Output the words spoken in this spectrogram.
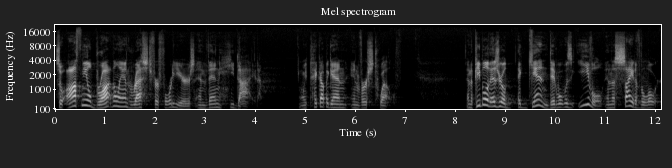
So Othniel brought the land rest for 40 years, and then he died. And we pick up again in verse 12. And the people of Israel again did what was evil in the sight of the Lord.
